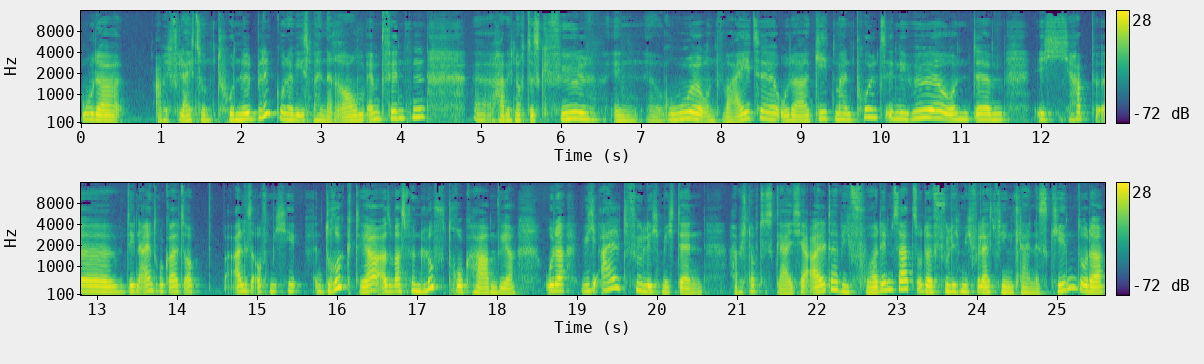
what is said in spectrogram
Oder habe ich vielleicht so einen Tunnelblick oder wie ist mein Raumempfinden? Äh, habe ich noch das Gefühl in Ruhe und Weite oder geht mein Puls in die Höhe und ähm, ich habe äh, den Eindruck, als ob alles auf mich drückt, ja, also was für einen Luftdruck haben wir oder wie alt fühle ich mich denn? Habe ich noch das gleiche Alter wie vor dem Satz oder fühle ich mich vielleicht wie ein kleines Kind oder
